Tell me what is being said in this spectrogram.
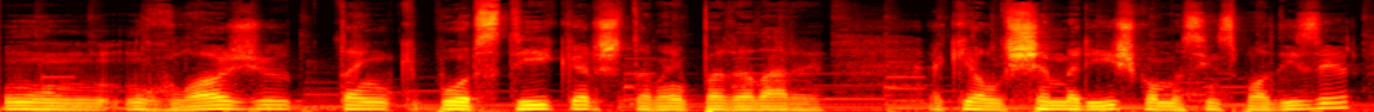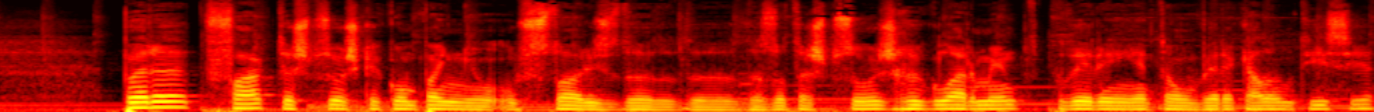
um, um, relógio, tenho que pôr stickers também para dar aquele chamariz, como assim se pode dizer, para de facto as pessoas que acompanham os stories de, de, das outras pessoas regularmente poderem então ver aquela notícia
